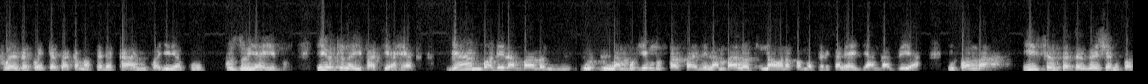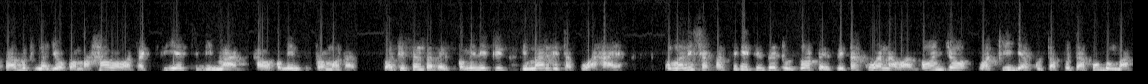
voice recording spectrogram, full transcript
tuweze kuwekeza kama serikali kwa ajili ya kuzuia hivyo. Hiyo tunaipatia hela. Jambo lile ambalo la muhimu sasa, lile ambalo tunaona kwamba serikali haijaangazia ni kwamba hii kwa sababu tunajua kwamba hawa wata demand, hawa community promoters community, demand itakuwa haya kumaanisha facility zetu zote zitakuwa na wagonjwa wakija kutafuta huduma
